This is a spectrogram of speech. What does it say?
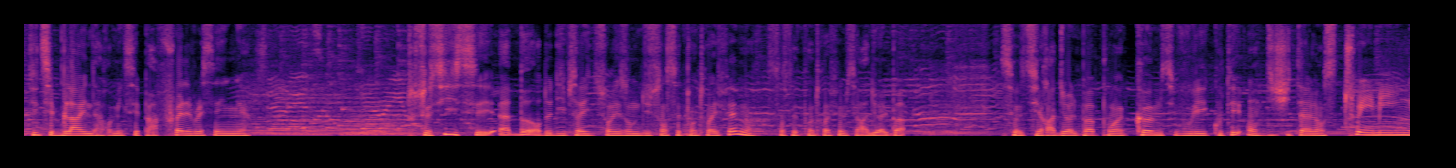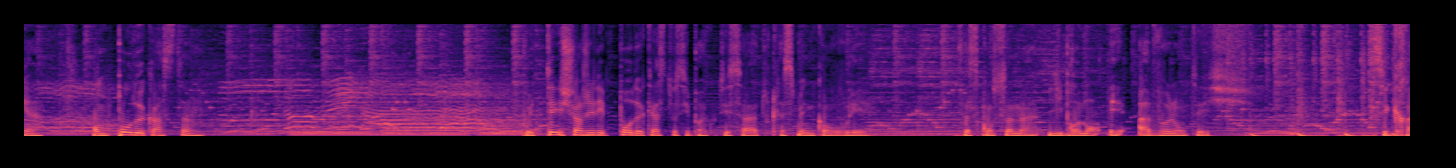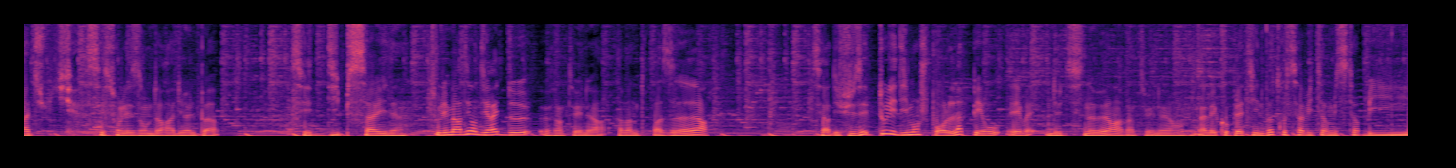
Le titre c'est Blind, remixé par Fred Everything. Tout ceci c'est à bord de Deep Side sur les ondes du 107.3 FM. 107.3 FM c'est Radio Alpa. C'est aussi radioalpa.com si vous voulez écouter en digital, en streaming, en podcast. Pouvez télécharger les podcasts aussi pour écouter ça toute la semaine quand vous voulez. Ça se consomme librement et à volonté. C'est gratuit, c'est sur les ondes de Radio Alpa. C'est Deep Side. Tous les mardis en direct de 21h à 23h. C'est rediffusé tous les dimanches pour l'apéro. Et ouais, de 19h à 21h. Avec au platine votre serviteur Mr. B.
